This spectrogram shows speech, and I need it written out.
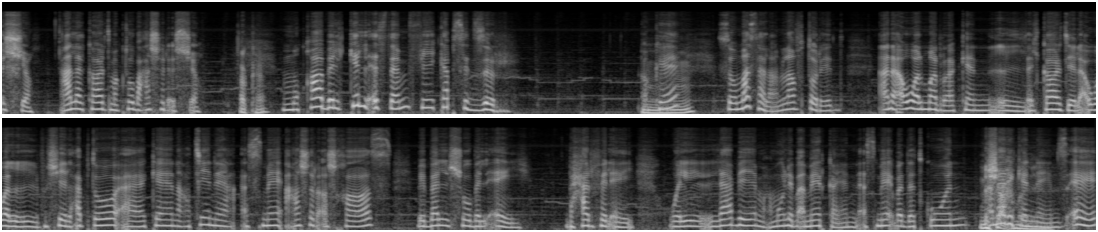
أشياء. على ال card مكتوب عشر أشياء. okay. مقابل كل اسم في كبسة زر. okay. so مثلا لنفترض أنا أول مرة كان ال- ال card اللي اول شيء لعبته آه، كان أعطيني أسماء عشر أشخاص ببلشوا بال A بحرف ال A واللعبة معمولة بأمريكا يعني الأسماء بدها تكون مش American names إيه إيه.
